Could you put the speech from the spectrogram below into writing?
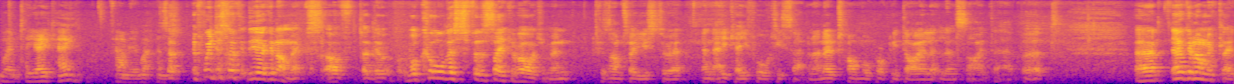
went to the AK family of weapons. So if we just look at the ergonomics of, uh, the, we'll call this for the sake of argument, because I'm so used to it, an AK-47. I know Tom will probably die a little inside there, but uh, ergonomically,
